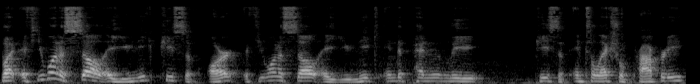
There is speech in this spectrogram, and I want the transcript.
But if you want to sell a unique piece of art, if you want to sell a unique independently piece of intellectual property,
